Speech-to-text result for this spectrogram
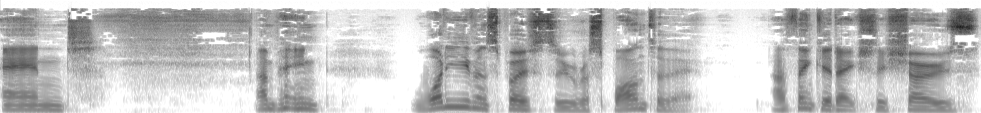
and I mean, what are you even supposed to respond to that? I think it actually shows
